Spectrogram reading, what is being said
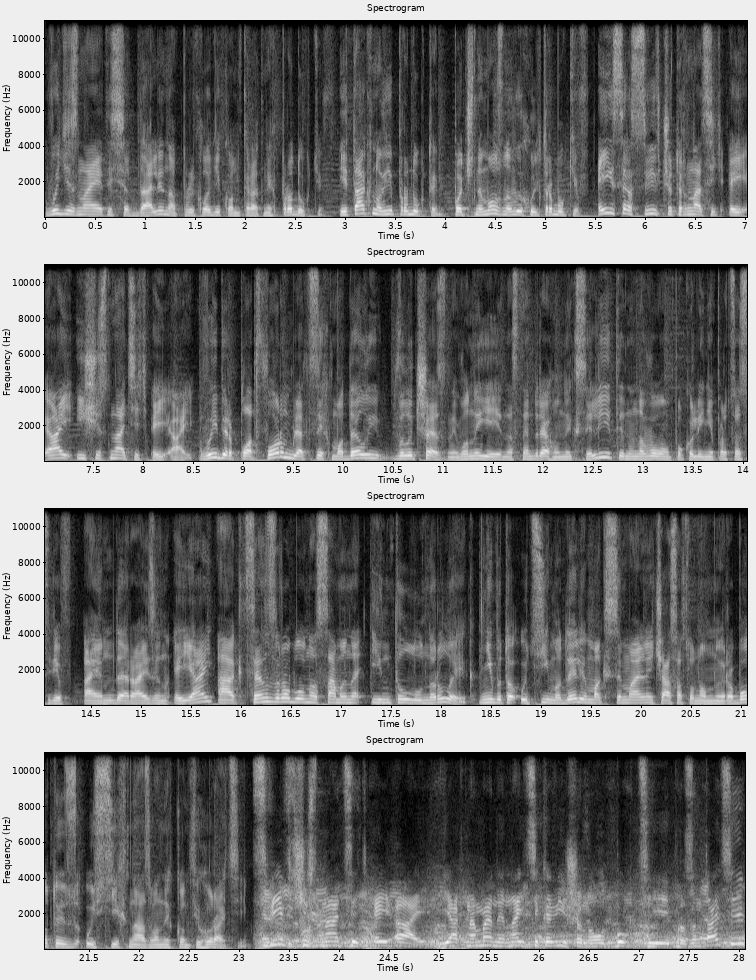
ви дізнаєтеся далі на прикладі конкретних продуктів? І так, нові продукти. Почнемо з нових ультрабуків: Acer Swift 14 AI і 16 AI. Вибір платформ для цих моделей величезний. Вони є і на Snapdragon X Elite, і на новому поколінні процесорів AMD Ryzen AI, а акцент зроблено саме на Intel Lunar Lake. Нібито у цій моделі максимальний час автономної роботи з усіх названих конфігурацій. Swift 16 AI, як на мене, найцікавіший ноутбук цієї презентації,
